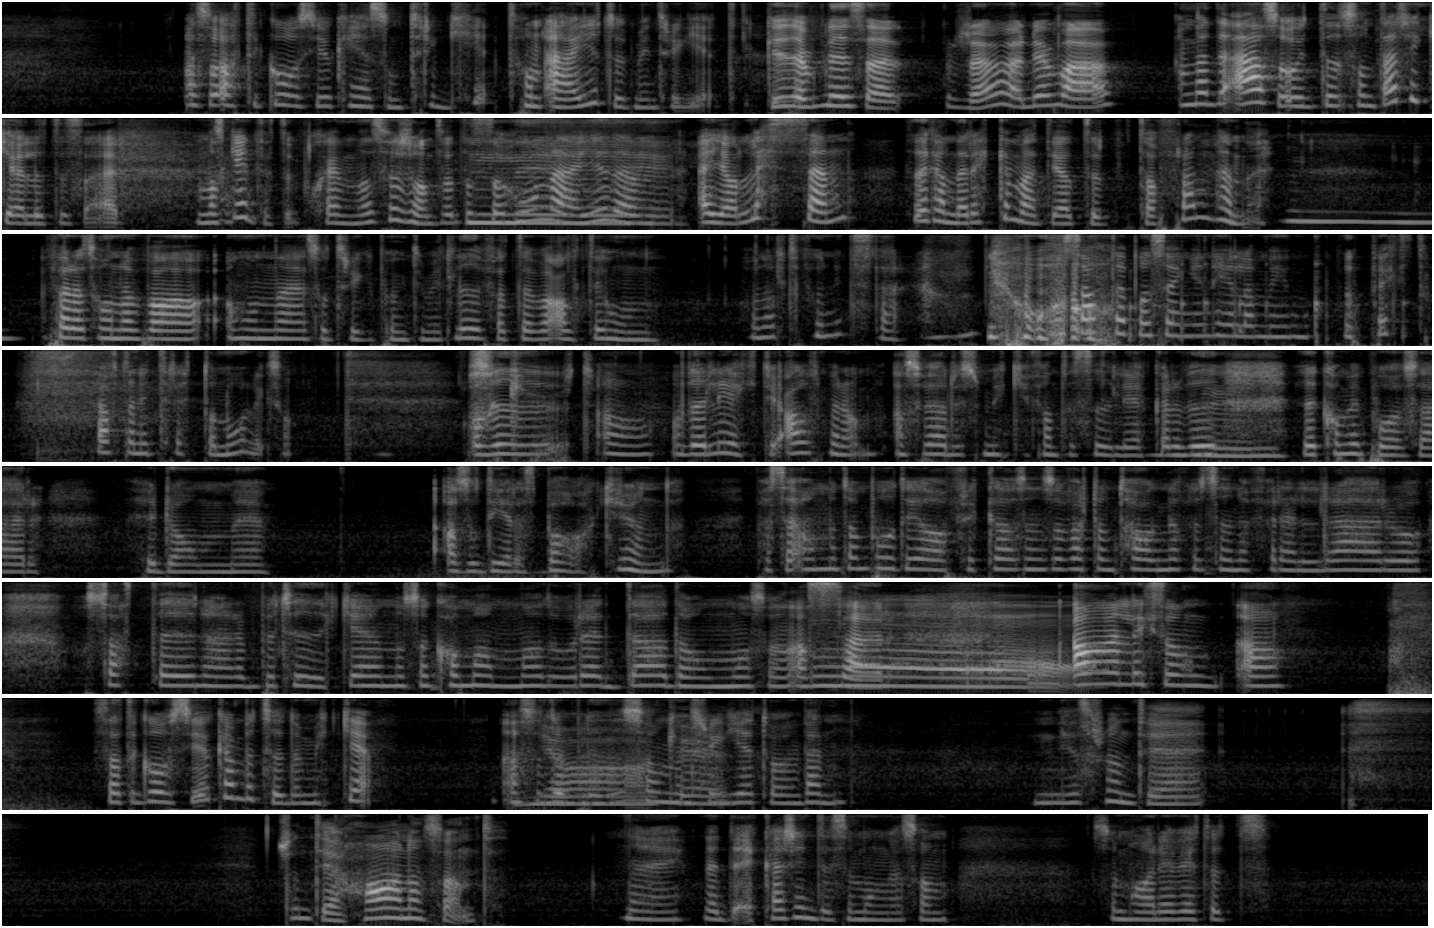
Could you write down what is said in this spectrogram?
alltså att det gosedjur kan ge sån trygghet. Hon är ju typ min trygghet. Gud jag blir så här rörd. Jag bara... Men det är så, och sånt där tycker jag är lite så här. man ska inte typ skämmas för sånt. För att alltså, hon är ju den, är jag ledsen så kan det räcka med att jag typ tar fram henne. Mm. För att hon, var, hon är en så trygg punkt i mitt liv för att det var alltid hon, hon har alltid funnits där. Hon satt där på sängen hela min uppväxt. Jag har haft den i 13 år liksom. Och vi, ja, och vi lekte ju allt med dem. Alltså vi hade så mycket fantasilekar och vi, Mm. vi kom ju på så här hur de, eh, alltså deras bakgrund. Bara så här, ja, men de bodde i Afrika och sen så vart de tagna för sina föräldrar och, och satt i den här butiken och så kom mamma då och räddade dem och så, alltså så här, Åh. Ja men liksom, ja. Så att gosedjur kan betyda mycket. Alltså det Ja, blir som en gud. trygghet och en vän. Jag tror inte jag... Jag tror inte jag har något sånt. Nej, nej det är kanske inte så många som, som har det. Jag vet att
